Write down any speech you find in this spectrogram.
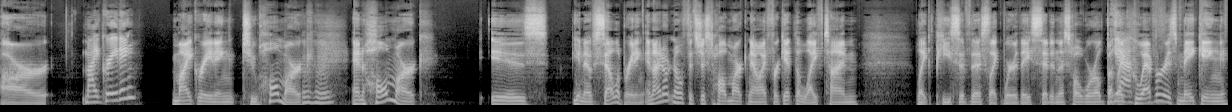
are Migrating? migrating to Hallmark, and Hallmark is you know celebrating. And I don't know if it's just Hallmark now. I forget the lifetime like piece of this, like where they sit in this whole world. But Yeah. like whoever is making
